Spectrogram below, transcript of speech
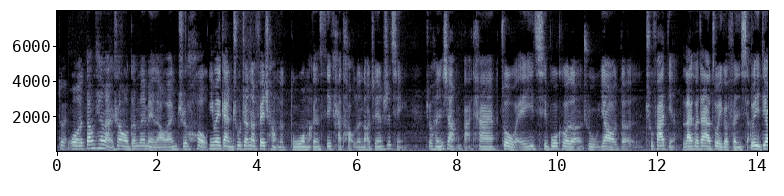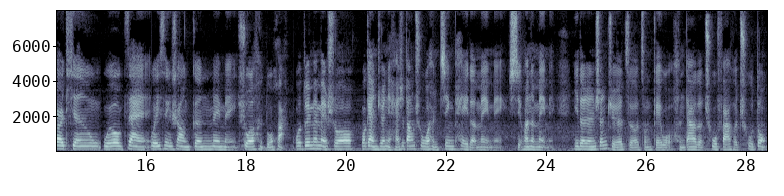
对我当天晚上，我跟妹妹聊完之后，因为感触真的非常的多嘛，跟 C 卡讨论到这件事情，就很想把它作为一期播客的主要的出发点来和大家做一个分享。所以第二天我又在微信上跟妹妹说了很多话。我对妹妹说，我感觉你还是当初我很敬佩的妹妹，喜欢的妹妹。你的人生抉择总给我很大的触发和触动。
